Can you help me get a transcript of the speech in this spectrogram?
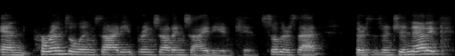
and parental anxiety brings out anxiety in kids so there's that there's the genetic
